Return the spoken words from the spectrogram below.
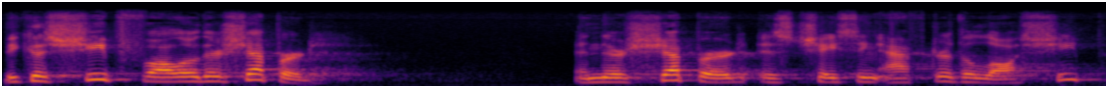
Because sheep follow their shepherd, and their shepherd is chasing after the lost sheep.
